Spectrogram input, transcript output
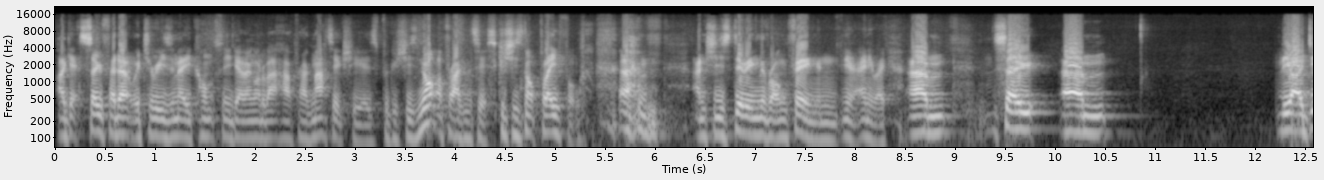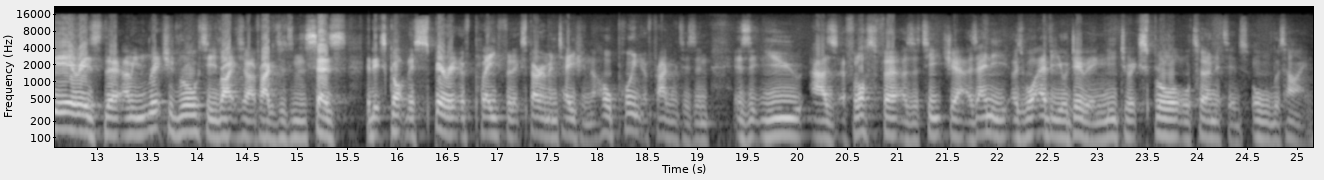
I get so fed up with Theresa May constantly going on about how pragmatic she is because she's not a pragmatist because she's not playful, um, and she's doing the wrong thing. And you know, anyway, um, so. Um, the idea is that, I mean, Richard Rorty writes about pragmatism and says that it's got this spirit of playful experimentation. The whole point of pragmatism is that you, as a philosopher, as a teacher, as any, as whatever you're doing, need to explore alternatives all the time.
